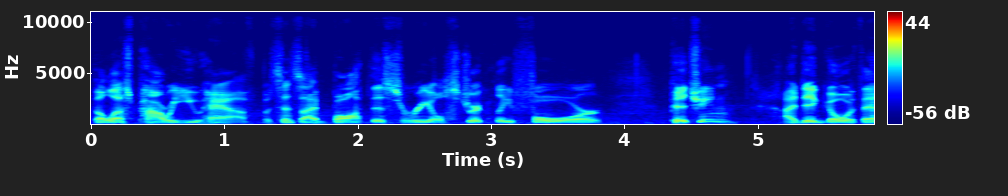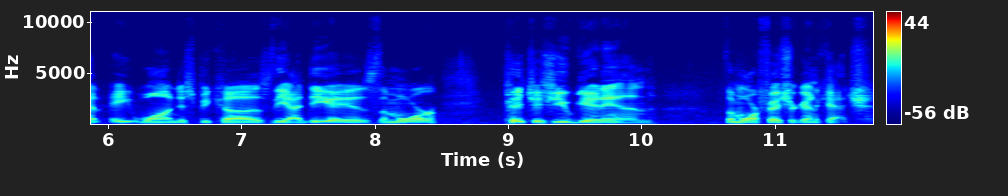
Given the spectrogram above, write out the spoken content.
the less power you have. But since I bought this reel strictly for pitching, I did go with that 8-1 just because the idea is the more pitches you get in, the more fish you're going to catch.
